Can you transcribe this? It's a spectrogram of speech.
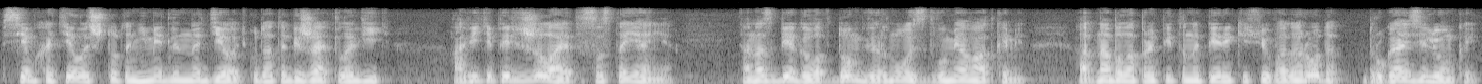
Всем хотелось что-то немедленно делать, куда-то бежать, ловить. А Витя пережила это состояние. Она сбегала в дом, вернулась с двумя ватками. Одна была пропитана перекисью водорода, другая зеленкой.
